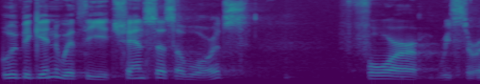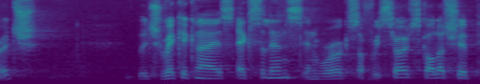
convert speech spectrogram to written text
We'll begin with the Chancellor's Awards for Research, which recognize excellence in works of research scholarship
